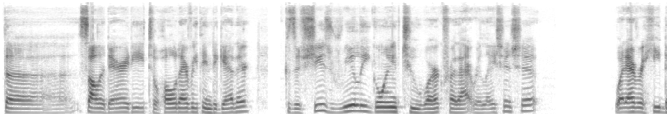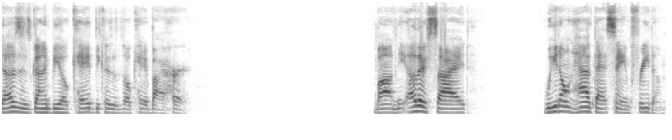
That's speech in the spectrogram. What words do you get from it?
the solidarity to hold everything together? Because if she's really going to work for that relationship whatever he does is going to be okay because it's okay by her. But on the other side we don't have that same freedom.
